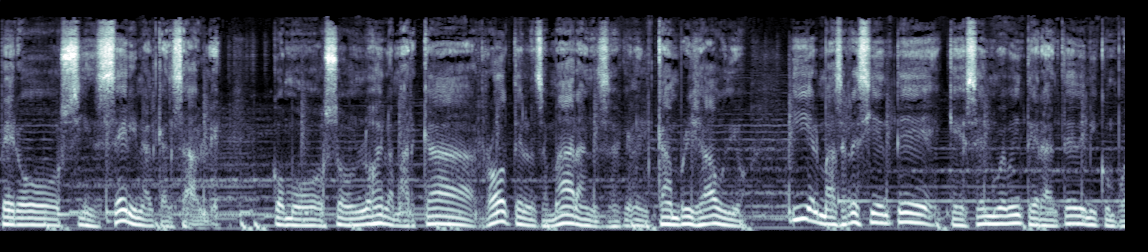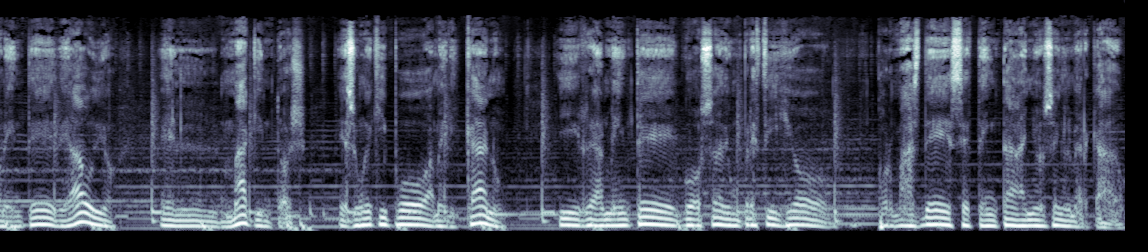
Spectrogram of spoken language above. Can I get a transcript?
pero sin ser inalcanzable, como son los de la marca Rotel, Marantz, el Cambridge Audio y el más reciente que es el nuevo integrante de mi componente de audio, el Macintosh. Es un equipo americano y realmente goza de un prestigio por más de 70 años en el mercado.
